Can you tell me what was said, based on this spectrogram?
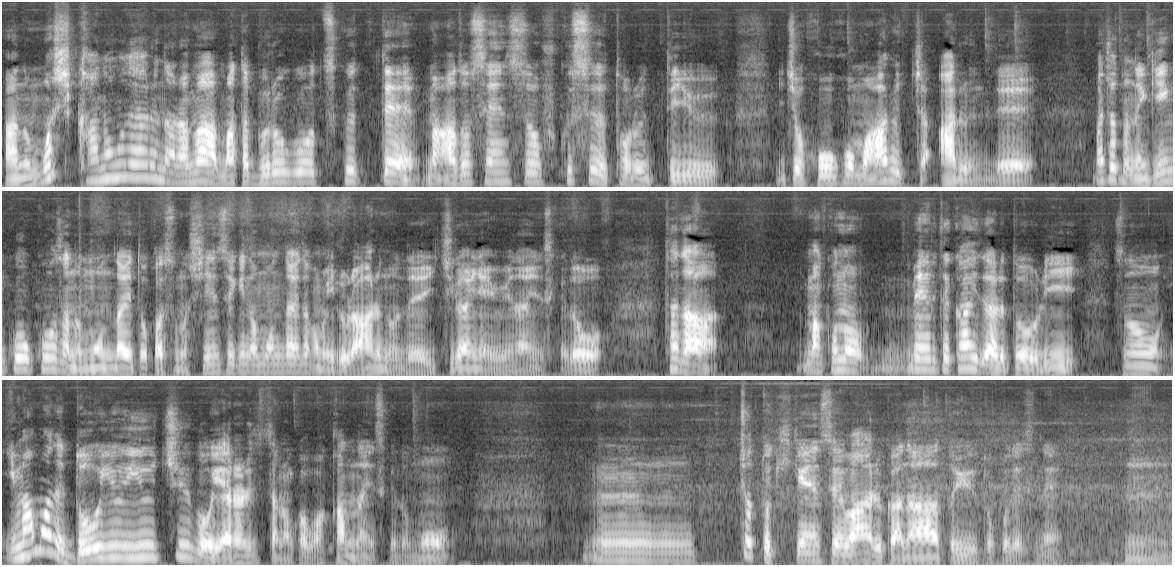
あのもし可能であるならばまたブログを作って、まあ、アドセンスを複数取るっていう一応方法もあるっちゃあるんで、まあ、ちょっとね銀行口座の問題とかその親戚の問題とかもいろいろあるので一概には言えないんですけどただ、まあ、このメールで書いてある通りその今までどういう YouTube をやられてたのか分かんないですけどもうんちょっと危険性はあるかなというとこですね。うん。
